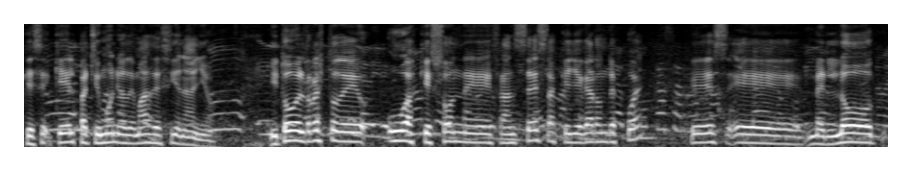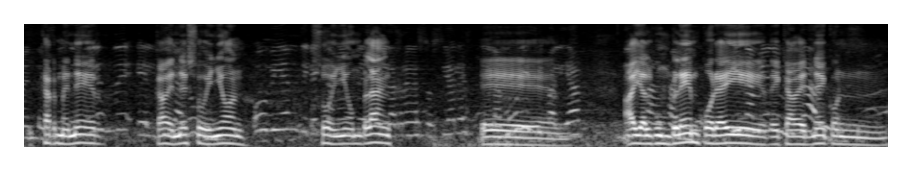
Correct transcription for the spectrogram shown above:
que, el patrimonio de más de 100 años. Y todo el resto de uvas que son eh, francesas que llegaron después, que es eh, Merlot, Carmener, Cabernet Sauvignon, Sauvignon Blanc, eh, hay algún blend por ahí de Cabernet con,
